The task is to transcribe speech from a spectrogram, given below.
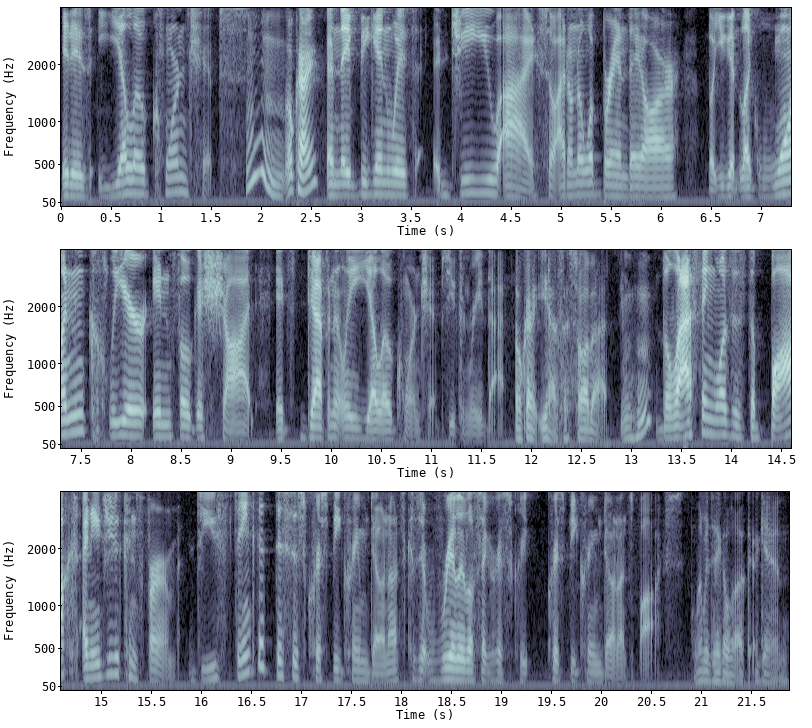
It is yellow corn chips, Hmm, okay. and they begin with GUI. So I don't know what brand they are, but you get like one clear in focus shot. It's definitely yellow corn chips. You can read that. Okay, yes, I saw that. hmm The last thing was is the box. I need you to confirm. Do you think that this is Krispy Kreme donuts? Because it really looks like a Krispy Kreme donuts box. Let me take a look again.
